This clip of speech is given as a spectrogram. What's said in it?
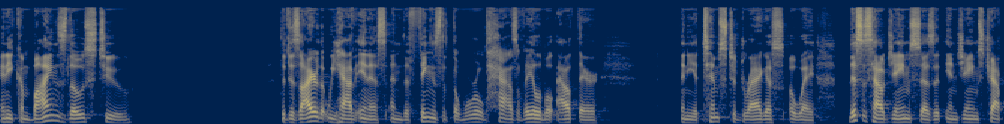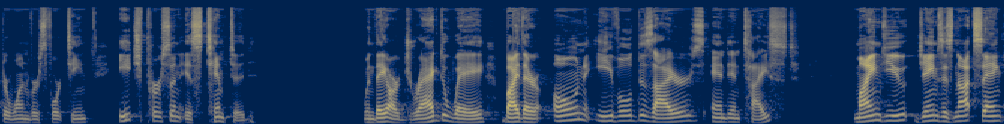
And he combines those two the desire that we have in us and the things that the world has available out there. and he attempts to drag us away. This is how James says it in James chapter 1 verse 14. Each person is tempted when they are dragged away by their own evil desires and enticed. Mind you, James is not saying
